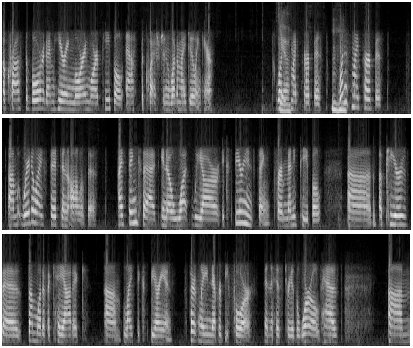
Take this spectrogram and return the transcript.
across the board, I'm hearing more and more people ask the question, "What am I doing here? What is Yeah. my purpose? What is my purpose? Um, where do I fit in all of this?" I think that you know what we are experiencing for many people um, appears as somewhat of a chaotic um, life experience. Certainly, never before in the history of the world has um,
